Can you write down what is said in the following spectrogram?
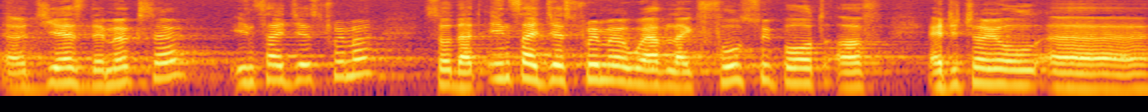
a GES demuxer inside GStreamer, so that inside GStreamer we have like full support of editorial uh,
